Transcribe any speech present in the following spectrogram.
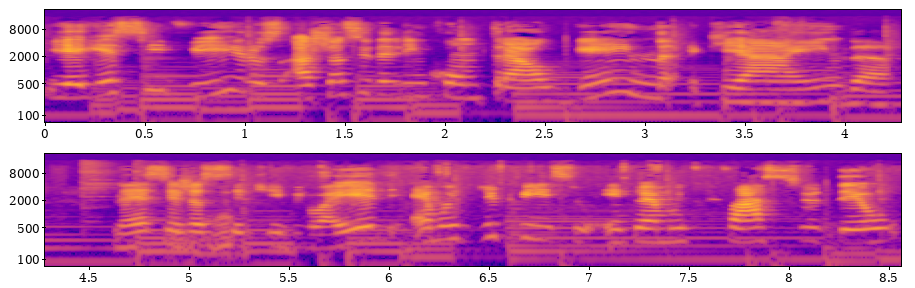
e aí esse vírus, a chance dele encontrar alguém que ainda né, seja suscetível a ele, é muito difícil. Então é muito fácil de eu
